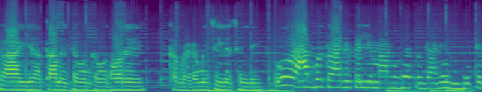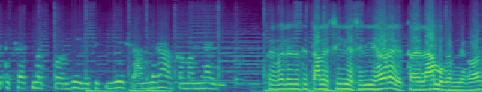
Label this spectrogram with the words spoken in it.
তো আই তাল হই কেমন কেমন হরে কামড়া কামড়ি চিল্লে চিল্লি। ও আব্বু তো আগের কালে মানুষ এত জানেন হেঁটে তো খেসমত করবি হেঁটে কি আমরা কামাম নাই। তো বলে যদি তালে চিল্লে চিল্লি হরে তাহলে আমু কেমনে কন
